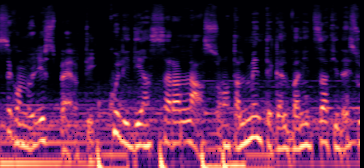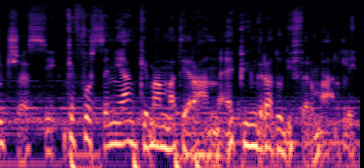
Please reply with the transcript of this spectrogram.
Secondo gli esperti, quelli di Ansar Allah sono talmente galvanizzati dai successi che forse neanche mamma Teheran è più in grado di fermarli.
